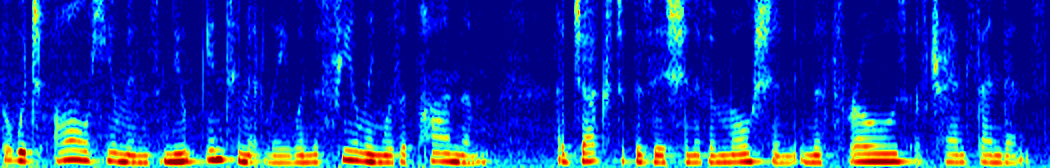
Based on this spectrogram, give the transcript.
but which all humans knew intimately when the feeling was upon them a juxtaposition of emotion in the throes of transcendence,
